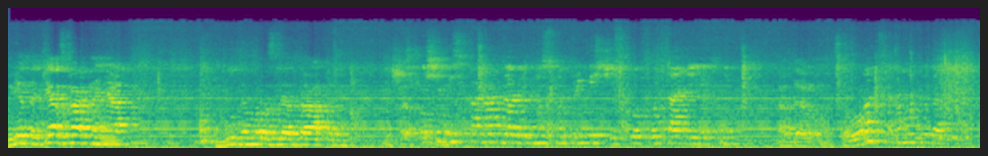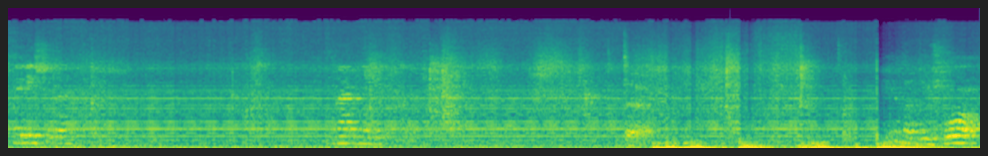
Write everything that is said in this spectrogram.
Ну, є таке звернення, будемо розглядати. Ще міська рада відносно приміщень клопотання їхніх. А де воно? А це воно туди, це рішення. Звернення від Так. І надійшло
